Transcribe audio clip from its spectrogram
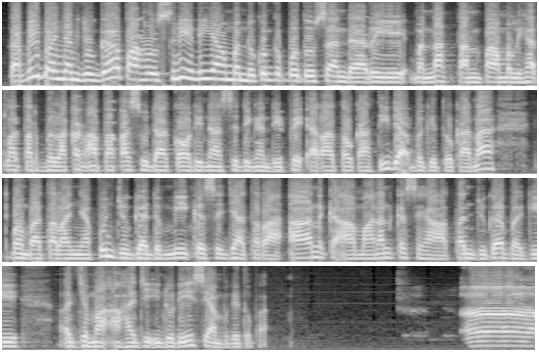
Tapi banyak juga Pak Husni ini yang mendukung keputusan dari Menak tanpa melihat latar belakang apakah sudah koordinasi dengan DPR ataukah tidak begitu karena pembatalannya pun juga demi kesejahteraan, keamanan, kesehatan juga bagi uh, jemaah haji Indonesia begitu Pak uh,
